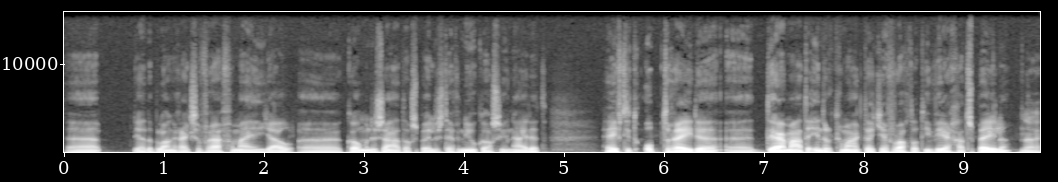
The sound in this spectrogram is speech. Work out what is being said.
eh, ja, de belangrijkste vraag van mij en jou. Eh, komende zaterdag spelen ze tegen Newcastle United. Heeft dit optreden eh, dermate indruk gemaakt dat je verwacht dat hij weer gaat spelen? Nee,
